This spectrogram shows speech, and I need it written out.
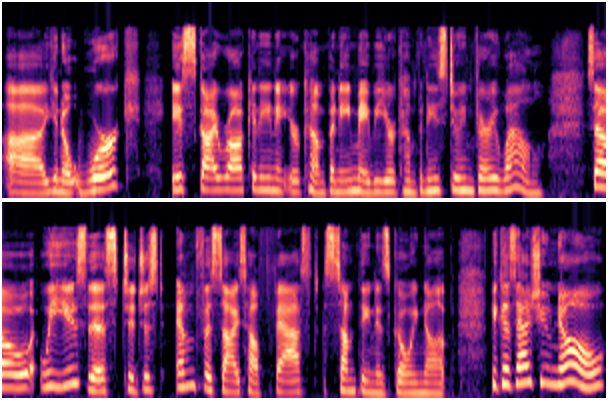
Uh, you know, work is skyrocketing at your company. Maybe your company is doing very well. So we use this to just emphasize how fast something is going up. Because as you know,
